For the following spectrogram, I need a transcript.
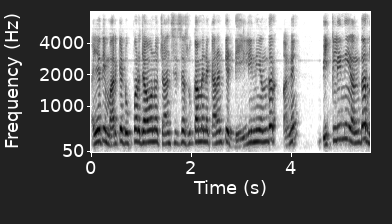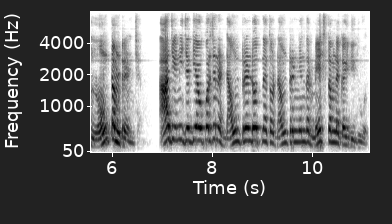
અહીંયાથી માર્કેટ ઉપર જવાનો ચાન્સીસ છે શું કામ એને? કારણ કે ડેઈલી ની અંદર અને વીકલી ની અંદર લોંગ ટર્મ ટ્રેન્ડ છે. આ જ એની જગ્યા ઉપર છે ને ડાઉન ટ્રેન્ડ હોત ને, તો ડાઉન ટ્રેન્ડની અંદર મેં જ તમને કહી દીધું હોત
